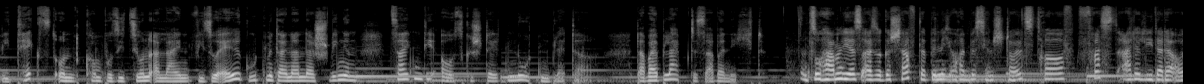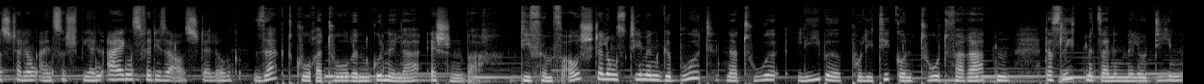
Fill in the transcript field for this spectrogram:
Wie Text und Komposition allein visuell gut miteinander schwingen, zeigen die ausgestellten Notenblätter. Dabei bleibt es aber nicht. Und so haben wir es also geschafft, da bin ich auch ein bisschen stolz drauf, fast alle Lieder der Ausstellung einzuspielen, eigens für diese Ausstellung. Sagt Kuratorin Gunilla Eschenbach. Die fünf Ausstellungsthemen Geburt, Natur, Liebe, Politik und Tod verraten, das Lied mit seinen Melodien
